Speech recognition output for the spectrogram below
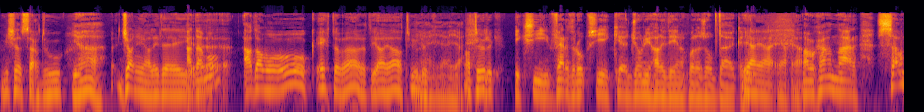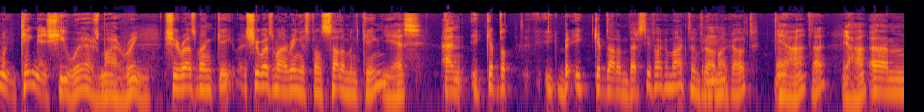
Michel Sardou, Ja, Johnny Hallyday. Adamo? eh, Adamo ook, echt de waarheid. Ja, ja, tuurlijk. ja, ja, ja. Natuurlijk. Ik, ik zie verderop zie ik eh, Johnny Halliday nog wel eens opduiken. Ja, ja, ja. Maar we gaan naar Salmon King en She Wears My Ring. She, Wears My Ki- She Wears My Ring is van Solomon King. Yes. En ik heb, dat, ik, ik heb daar een versie van gemaakt, een vrouw van goud. Ja. Ja. Ehm,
